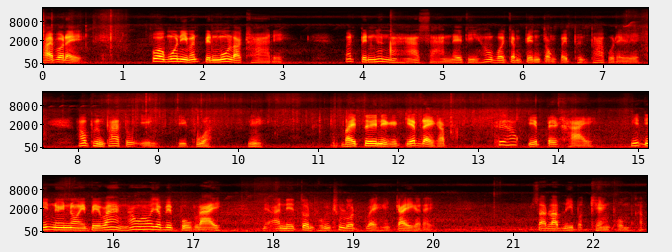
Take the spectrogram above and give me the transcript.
ขายบ่ได้พวกมูนี่มันเป็นมูราคาเด้มันเป็นเงินมหาศาลในที่เขาบ่จำเป็นต้องไปพึ่งผ้าผู้ใดเลยเขาพึ่งผ้าตัวเองดีกว่านี่ ใบเตยนี่ก็เก็บได้ครับ คือเขาเก็บไปขาย นิดนิดหน่อยหน่อยๆไปว่างเขาเขาจะไปปลูกหลายเนี่ยอันนี้ต้นผงชูรสไว้ให้ไก่ก็ได้สำหรับนี่ปักแข่งผมครับ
